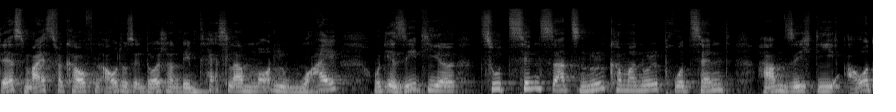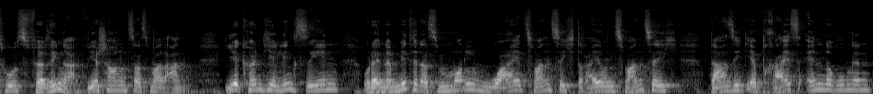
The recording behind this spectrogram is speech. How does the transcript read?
des meistverkauften Autos in Deutschland, dem Tesla Model Y. Und ihr seht hier, zu Zinssatz 0,0% haben sich die Autos verringert. Wir schauen uns das mal an. Ihr könnt hier links sehen oder in der Mitte das Model Y 2023. Da seht ihr Preisänderungen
